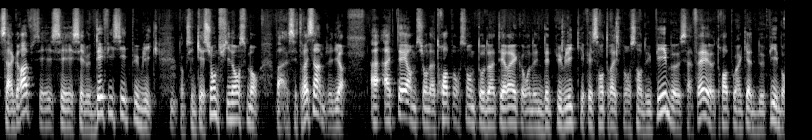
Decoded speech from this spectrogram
ça aggrave, c'est le déficit public. Donc, c'est une question de financement. c'est très simple. Je veux dire, à, terme, si on a 3% de taux d'intérêt, comme on a une dette publique qui fait 113% du PIB, ça fait 3,4 euh, de PIB.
